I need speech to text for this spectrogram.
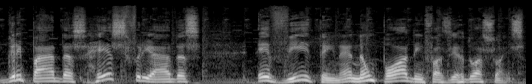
gripadas, resfriadas, evitem, né? Não podem fazer doações.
